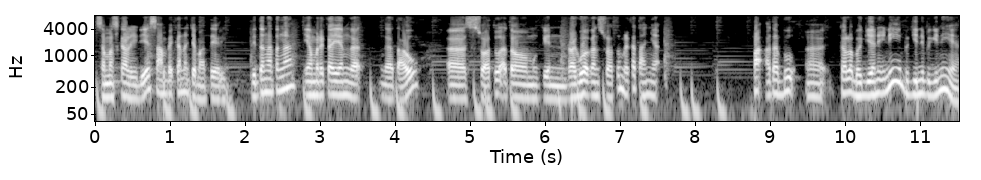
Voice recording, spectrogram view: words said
sama sekali. Dia sampaikan aja materi. Di tengah-tengah yang mereka yang nggak nggak tahu eh, sesuatu atau mungkin ragu akan sesuatu, mereka tanya, Pak atau Bu, eh, kalau bagian ini begini-begini ya,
